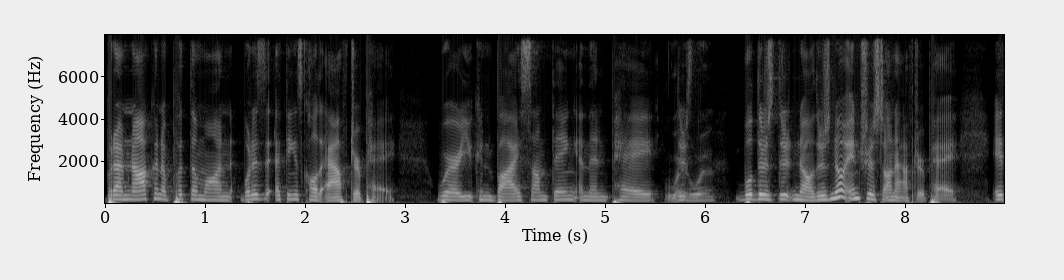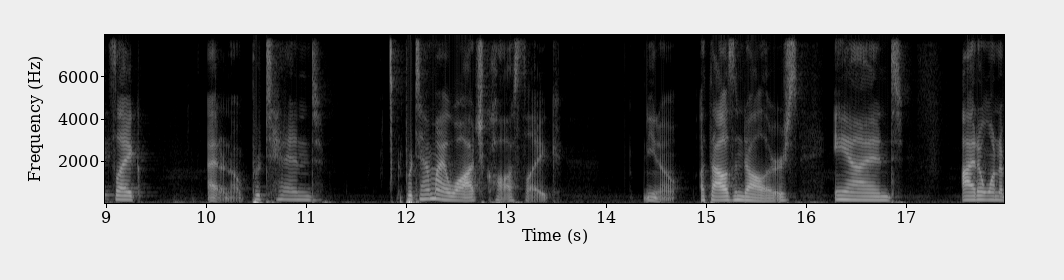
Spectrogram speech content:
But I'm not going to put them on what is it? I think it's called afterpay where you can buy something and then pay there's, well there's there, no there's no interest on afterpay. It's like I don't know, pretend pretend my watch costs like you know a thousand dollars and i don't want to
